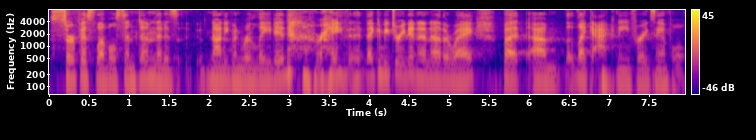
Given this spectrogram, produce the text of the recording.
surface level symptom that is not even related, right? They can be treated in another way, but um, like acne, for example.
